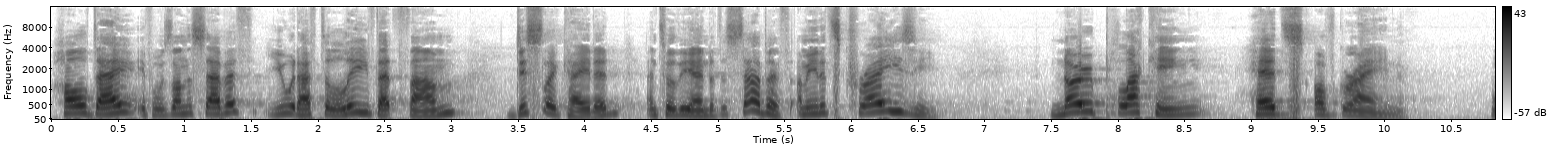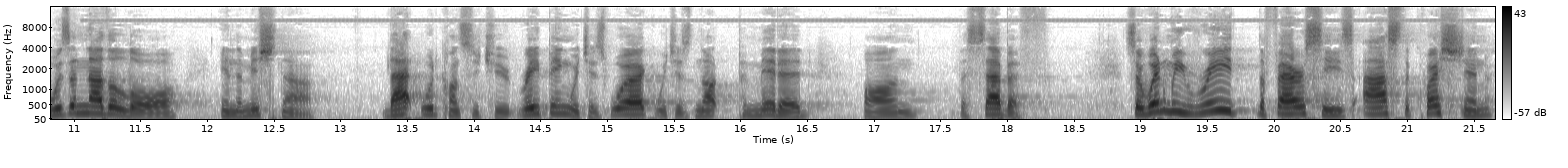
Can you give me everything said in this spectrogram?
Whole day, if it was on the Sabbath, you would have to leave that thumb dislocated until the end of the Sabbath. I mean, it's crazy. No plucking heads of grain was another law in the Mishnah that would constitute reaping, which is work, which is not permitted on the Sabbath. So when we read the Pharisees ask the question,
